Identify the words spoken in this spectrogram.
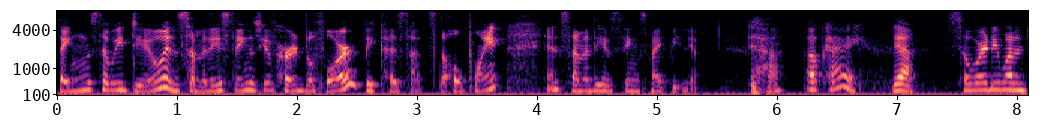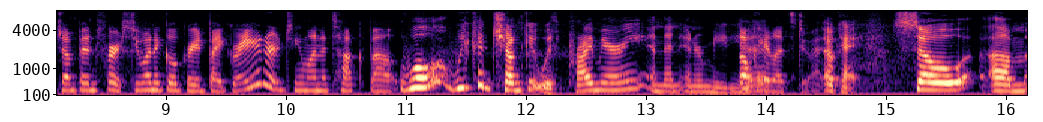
things that we do, and some of these things you've heard before because that's the whole point, and some of these things might be new. Yeah. Okay. Yeah. So where do you want to jump in first? Do you want to go grade by grade, or do you want to talk about? Well, we could chunk it with primary and then intermediate. Okay, let's do it. Okay. So, um,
